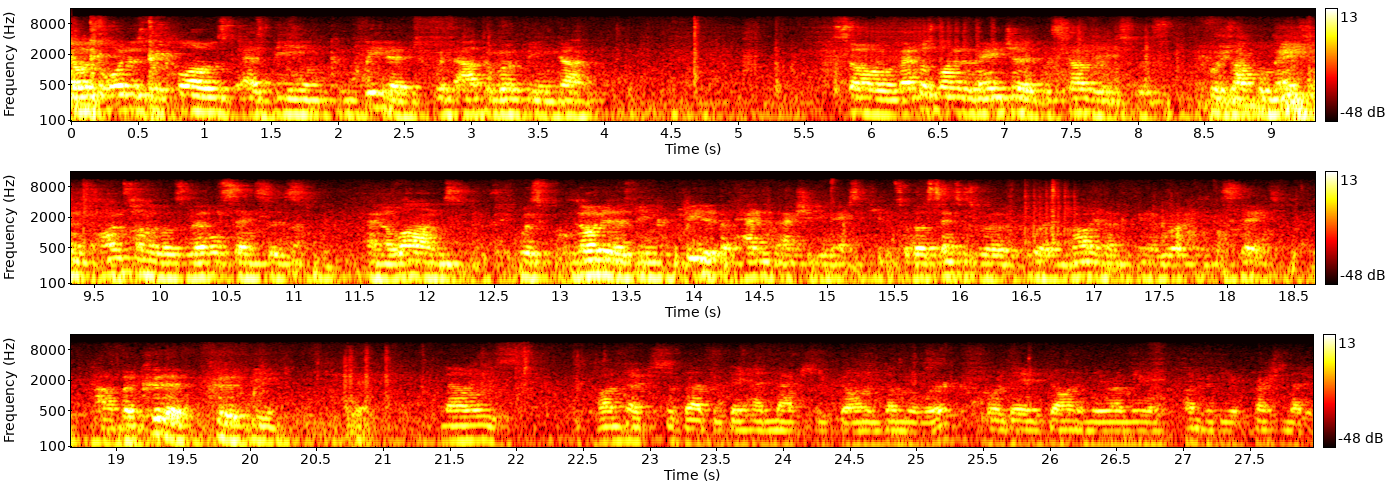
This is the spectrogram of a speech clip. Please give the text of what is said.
those orders were closed as being completed without the work being done. So that was one of the major discoveries, was for example, maintenance on some of those level sensors and alarms was noted as being completed but hadn't actually been executed. So those sensors were, were not in a, in a working state, uh, but could have, could have been. Now is the context of that that they hadn't actually gone and done the work, or they had gone and they were under, under the impression that it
